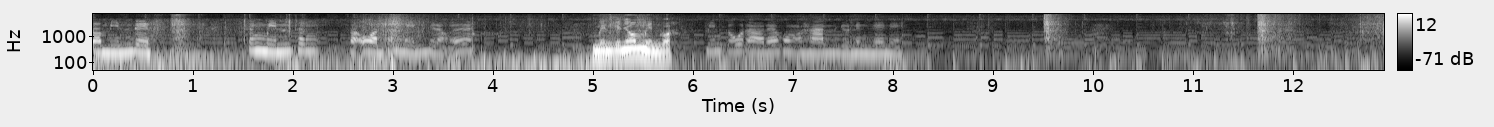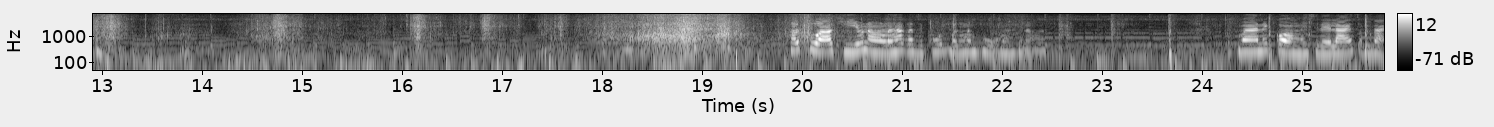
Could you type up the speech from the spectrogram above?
ตัวมิ้นเด้ทั้งมิ้นทั้งสะอ่อนทั้งมิ้นพี่น้องเอ้ยเหม็นก็ย่อมเหม็นวะมิ้นก็อดเอาได้ของอาหารมันอยู่ในนี้นี่เขาตัวขี้มันออกเลยฮะก็สิพูดเบิ่งน้ำหูมันพี่น้องมาในกล่องนี่สิได้ร้ายสำได้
